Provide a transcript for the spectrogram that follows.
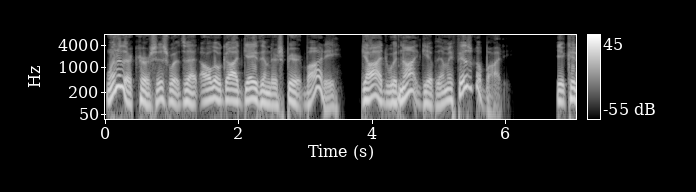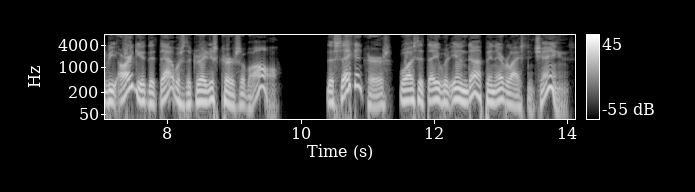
One of their curses was that although God gave them their spirit body, God would not give them a physical body. It could be argued that that was the greatest curse of all. The second curse was that they would end up in everlasting chains.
